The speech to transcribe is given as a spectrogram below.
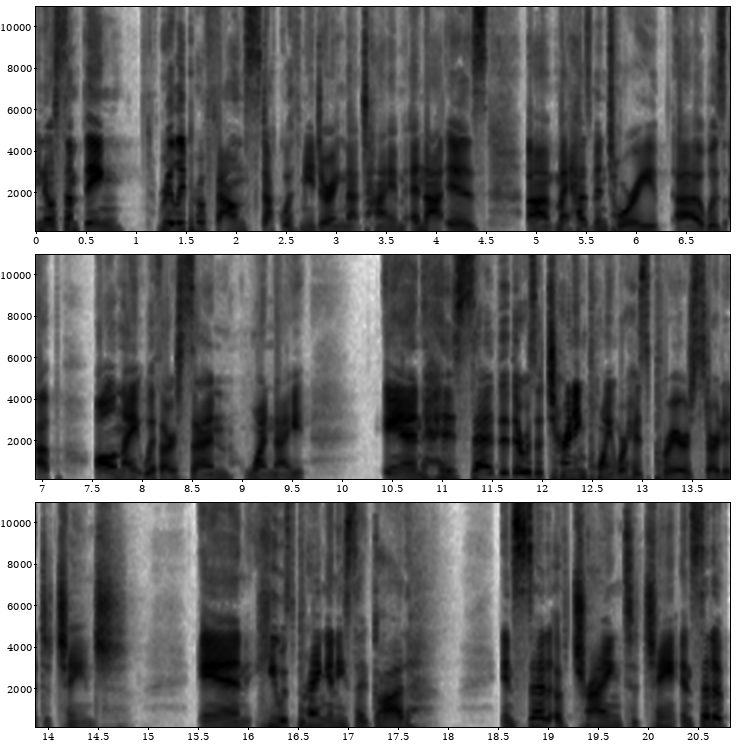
You know, something really profound stuck with me during that time, and that is um, my husband, Tori, uh, was up all night with our son one night, and he said that there was a turning point where his prayers started to change. And he was praying and he said, God, instead of trying to change, instead of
